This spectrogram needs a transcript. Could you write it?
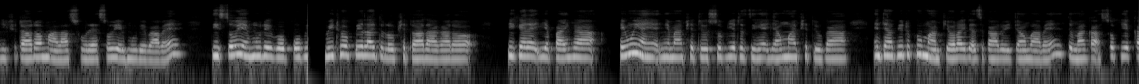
ကြီးဖြစ်သွားတော့မှလားဆိုတဲ့စိုးရိမ်မှုတွေပါပဲ ဒီစိုးရိမ်မှုတွေကိုပိုပြီးမိထိုးပေးလိုက်တယ်လို့ဖြစ်သွားတာကတော့ပြီးခဲ့တဲ့ရက်ပိုင်းကဟိဝင်ရန်ရဲ့ညီမဖြစ်သူဆိုဗီယက်တစ်စင်ရဲ့ရောင်းမဖြစ်သူကအင်တာဗျူးတစ်ခုမှပြောလိုက်တဲ့စကားတွေအကြောင်းပါပဲသူမကဆိုဗီယက်က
